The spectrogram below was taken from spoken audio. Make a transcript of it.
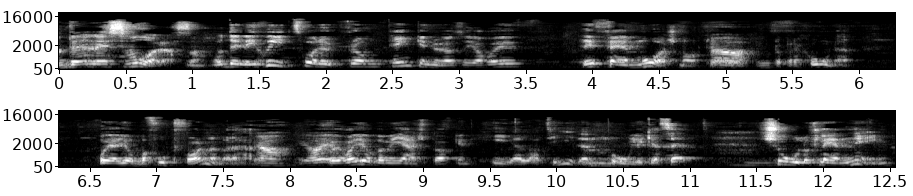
Och den är svår alltså. Och den är skitsvår. För om tänker nu, alltså jag har ju, det är fem år snart jag har Ja. gjort operationen. Och jag jobbar fortfarande med det här. Ja, ja, Och jag ja. har jobbat med hjärnspöken hela tiden på olika sätt. Kjol och klänning.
